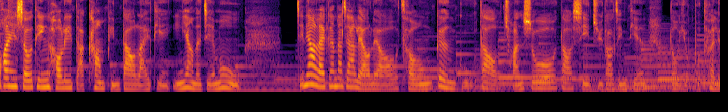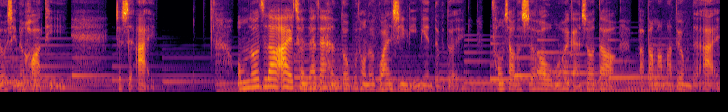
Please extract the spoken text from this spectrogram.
欢迎收听 Holy.com 频道来点营养的节目。今天要来跟大家聊聊，从亘古到传说到戏剧到今天都永不退流行的话题，就是爱。我们都知道，爱存在在很多不同的关系里面，对不对？从小的时候，我们会感受到爸爸妈妈对我们的爱；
